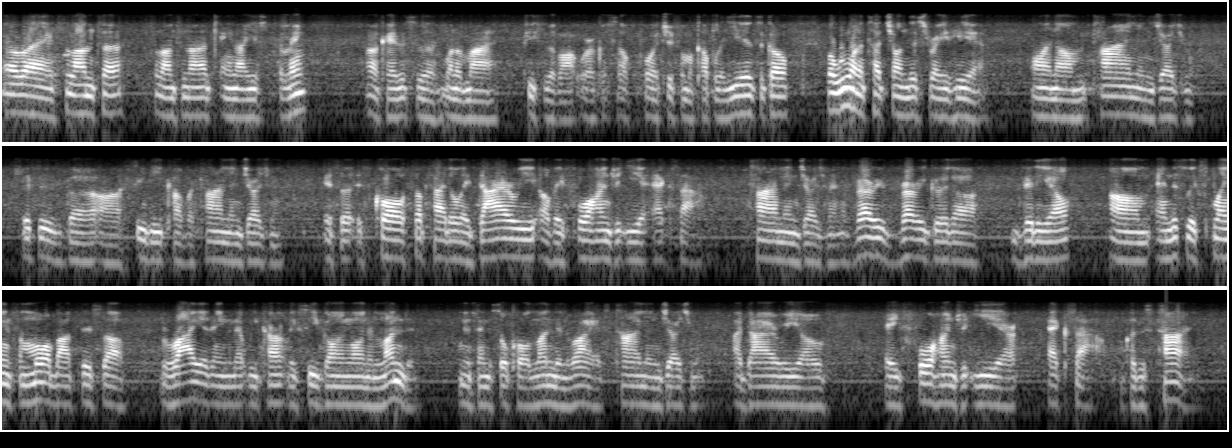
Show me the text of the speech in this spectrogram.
Alright, Salanta, Salantanat, Aina link. Okay, this is a, one of my pieces of artwork or self-poetry from a couple of years ago. But we want to touch on this right here, on um, Time and Judgment. This is the uh, CD cover, Time and Judgment. It's a, it's called, subtitle, A Diary of a 400-Year Exile, Time and Judgment. A very, very good uh, video. Um, and this will explain some more about this uh, rioting that we currently see going on in London. You know, saying the so-called London riots, Time and Judgment, a diary of a 400-year exile, because it's time.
